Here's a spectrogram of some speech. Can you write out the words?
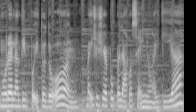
Mura lang din po ito doon. May share po pala ako sa inyong idea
